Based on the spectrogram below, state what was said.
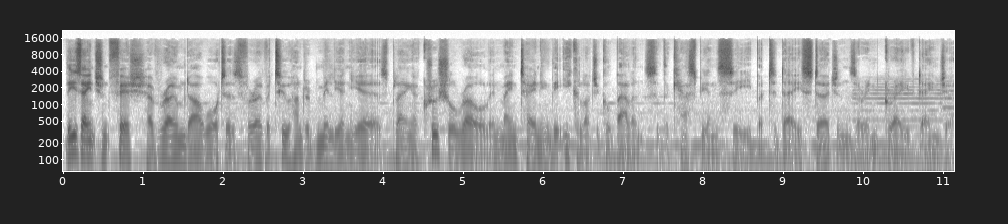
These ancient fish have roamed our waters for over 200 million years, playing a crucial role in maintaining the ecological balance of the Caspian Sea. But today, sturgeons are in grave danger.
